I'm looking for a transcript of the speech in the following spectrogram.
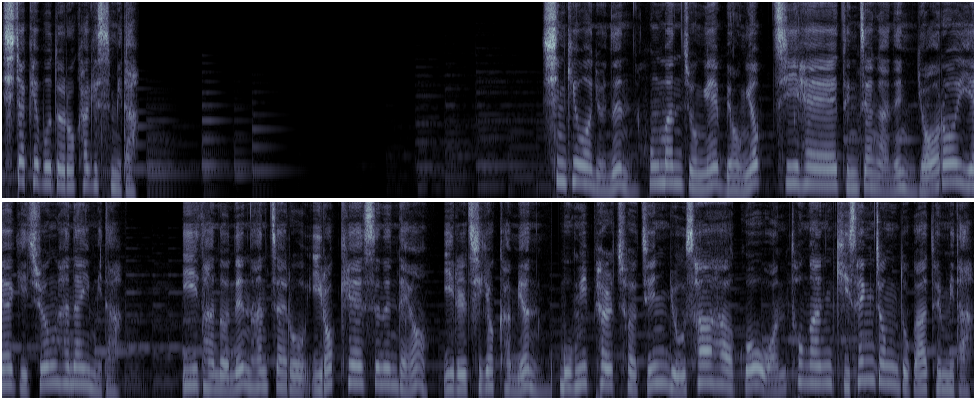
시작해보도록 하겠습니다. 신기원효는 홍만종의 명엽지해에 등장하는 여러 이야기 중 하나입니다. 이 단어는 한자로 이렇게 쓰는데요. 이를 직역하면 몸이 펼쳐진 요사하고 원통한 기생 정도가 됩니다.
